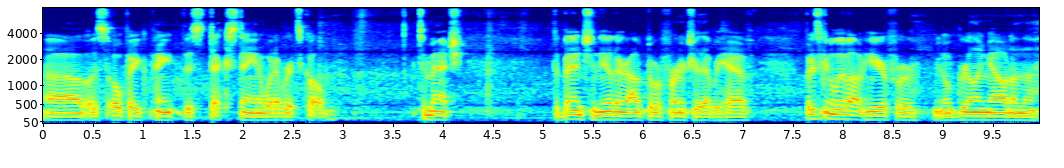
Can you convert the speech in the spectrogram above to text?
uh, this opaque paint this deck stain or whatever it's called to match the bench and the other outdoor furniture that we have. But it's gonna live out here for you know grilling out on the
